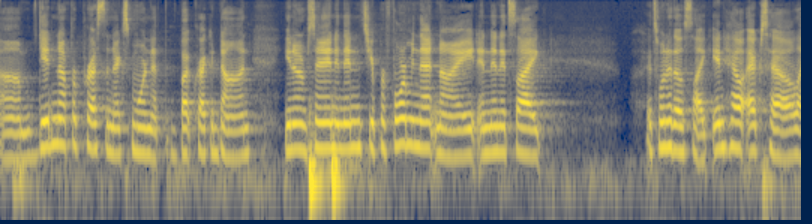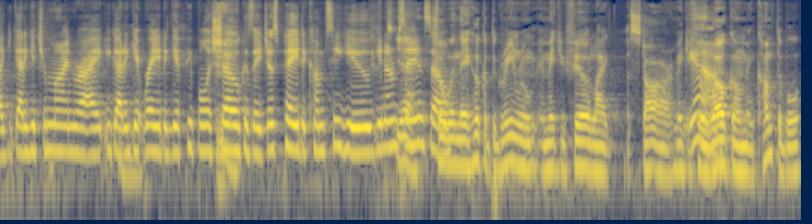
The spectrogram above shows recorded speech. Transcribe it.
um, getting up for press the next morning at the butt crack of dawn, you know what I'm saying? And then it's you're performing that night, and then it's like it's one of those like inhale, exhale. Like you got to get your mind right. You got to get ready to give people a show because they just paid to come see you. You know what I'm Yeah. saying? So, when they hook up the green room and make you feel like a star, make you Yeah. feel welcome and comfortable,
